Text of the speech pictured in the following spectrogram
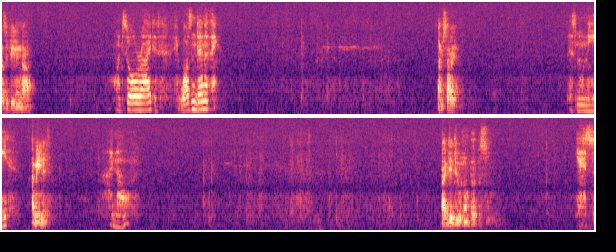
How's he feeling now? Oh, it's all right. It, it wasn't anything. I'm sorry. There's no need. I mean it. I know. I did do it on purpose. Yes.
